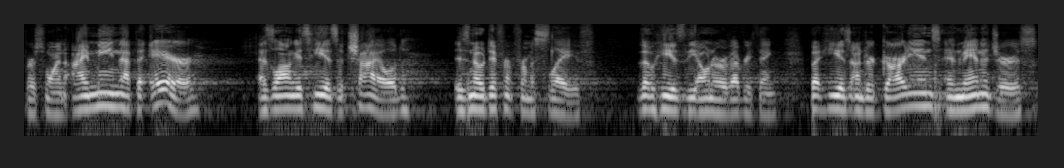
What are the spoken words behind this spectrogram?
Verse 1 I mean that the heir, as long as he is a child, is no different from a slave, though he is the owner of everything, but he is under guardians and managers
